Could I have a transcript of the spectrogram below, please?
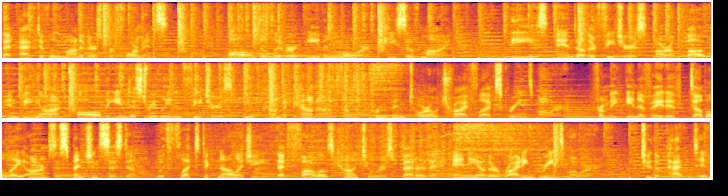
that actively monitors performance all deliver even more peace of mind. These and other features are above and beyond all the industry-leading features you've come to count on from the proven Toro Triflex greens mower. From the innovative AA arm suspension system with flex technology that follows contours better than any other riding greens mower, to the patented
